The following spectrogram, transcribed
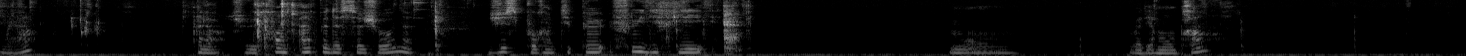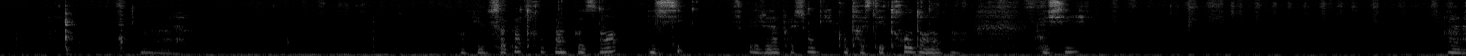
Voilà. Alors, je vais prendre un peu de ce jaune, juste pour un petit peu fluidifier mon, on va dire mon brun. Voilà. Pour qu'il ne soit pas trop imposant ici, parce que j'ai l'impression qu'il contrastait trop dans l'endroit. Ici, Voilà.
